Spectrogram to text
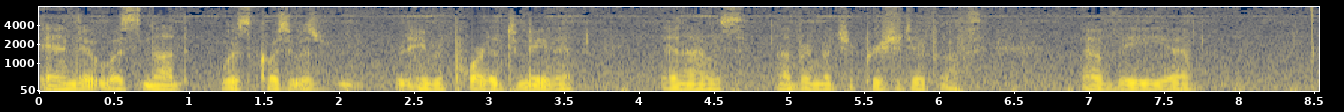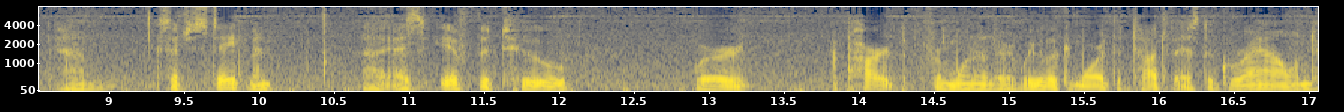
and it was not was of course it was he reported to me that and I was not very much appreciative of of the uh, um, such a statement uh, as if the two were apart from one another. We look more at the tattva as the ground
